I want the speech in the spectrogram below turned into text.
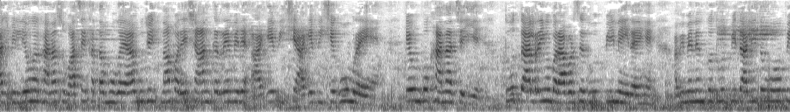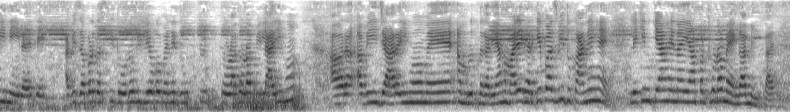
आज बिल्लियों का खाना सुबह से ख़त्म हो गया। मुझे इतना परेशान कर रहे हैं। मेरे आगे पीछे आगे पीछे घूम रहे हैं कि उनको खाना चाहिए। दूध डाल रही हूँ, बराबर से दूध पी नहीं रहे हैं। अभी मैंने उनको दूध भी डाली तो वो पी नहीं रहे थे। अभी ज़बरदस्ती दोनों बिल्लियों को मैंने दूध थोड़ा थोड़ा पिलाई हूँ। और अभी जा रही हूँ मैं अमृत नगर यहाँ हमारे घर के पास भी दुकानें हैं, लेकिन क्या है ना, यहाँ पर थोड़ा महँगा मिलता है।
